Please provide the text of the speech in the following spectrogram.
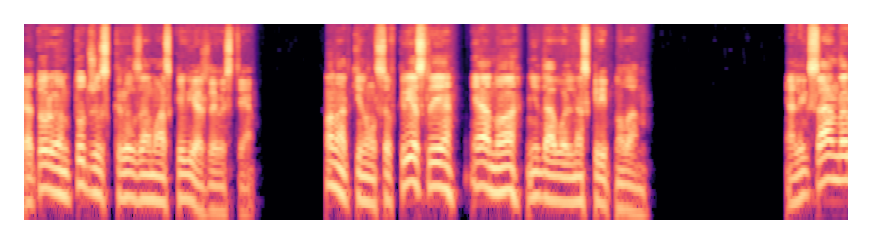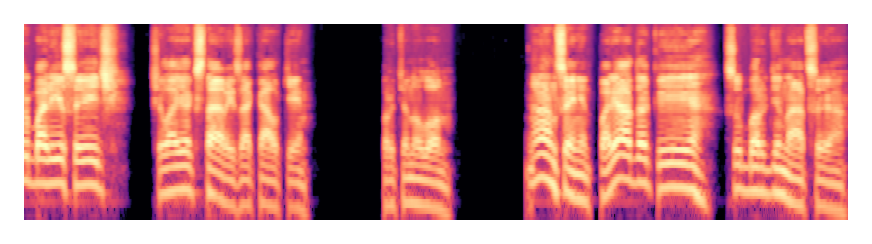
которую он тут же скрыл за маской вежливости. Он откинулся в кресле, и оно недовольно скрипнуло. «Александр Борисович человек старой закалки», — протянул он. «Он ценит порядок и субординацию.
